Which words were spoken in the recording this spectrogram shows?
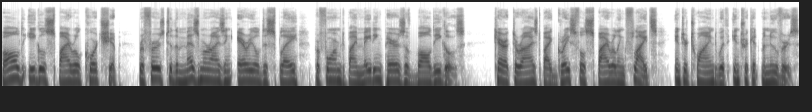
Bald eagle's spiral courtship refers to the mesmerizing aerial display performed by mating pairs of bald eagles, characterized by graceful spiraling flights intertwined with intricate maneuvers.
